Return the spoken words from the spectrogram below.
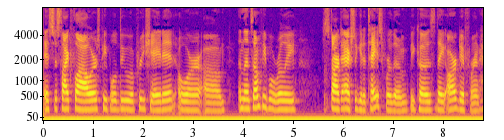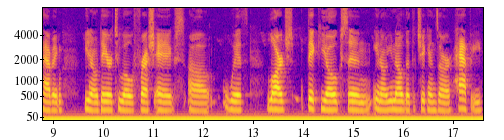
It's just like flowers. People do appreciate it. Or, um, and then some people really start to actually get a taste for them because they are different having, you know, day or two old fresh eggs uh, with large, thick yolks, and you know, you know that the chickens are happy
